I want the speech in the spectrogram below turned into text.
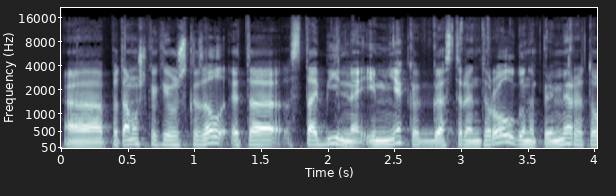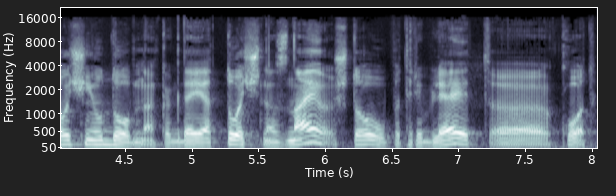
Э, потому что, как я уже сказал, это стабильно. И мне, как гастроэнтерологу, например, это очень удобно, когда я точно знаю, что употребляет э, кот.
